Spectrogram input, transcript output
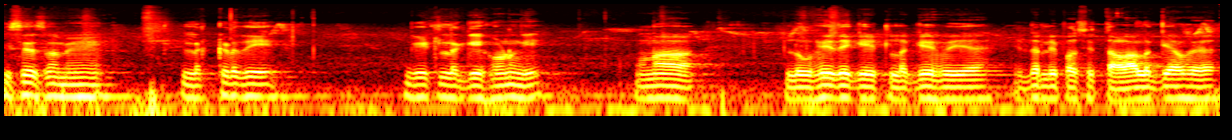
ਕਿਸੇ ਸਮੇਂ ਲੱਕੜ ਦੇ ਗੇਟ ਲੱਗੇ ਹੋਣਗੇ। ਉਹਨਾਂ ਲੋਹੇ ਦੇ ਗੇਟ ਲੱਗੇ ਹੋਏ ਆ। ਇਧਰਲੇ ਪਾਸੇ ਤਾਲਾ ਲੱਗਿਆ ਹੋਇਆ।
